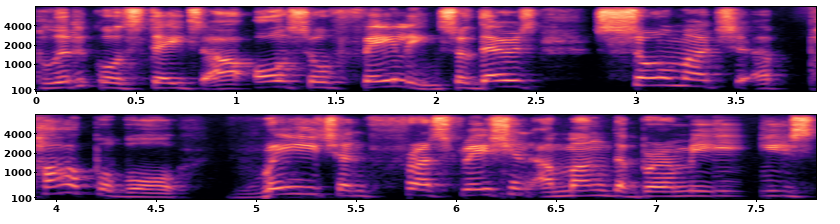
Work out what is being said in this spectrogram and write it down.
political states, are also failing. So there's so much uh, palpable rage and frustration among the Burmese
